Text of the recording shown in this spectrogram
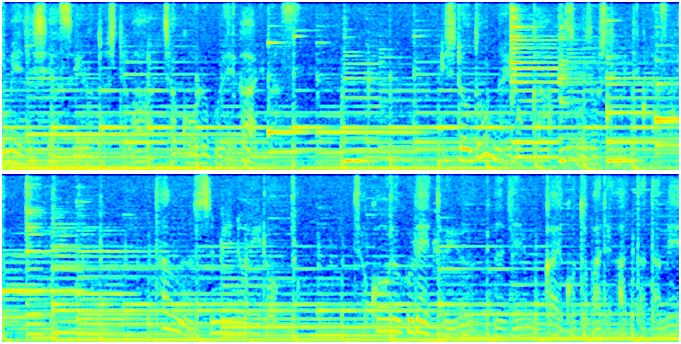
イメージしやすい色としてはチャコールグレーがあります一度どんな色か想像してみてください多分墨の色チャコールグレーという馴染み深い言葉であったため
